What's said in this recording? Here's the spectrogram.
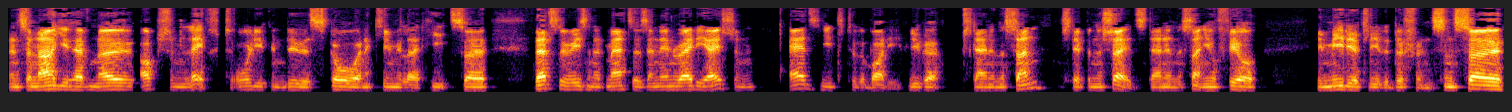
And so now you have no option left. All you can do is store and accumulate heat. So that's the reason it matters. And then radiation adds heat to the body. You go stand in the sun, step in the shade, stand in the sun. You'll feel immediately the difference. And so,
